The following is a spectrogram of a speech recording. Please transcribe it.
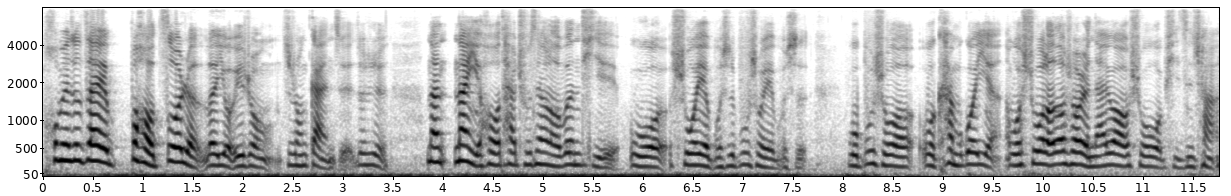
后面就再也不好做人了，有一种这种感觉，就是。那那以后他出现了问题，我说也不是，不说也不是，我不说我看不过眼，我说了到时候人家又要说我脾气差。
